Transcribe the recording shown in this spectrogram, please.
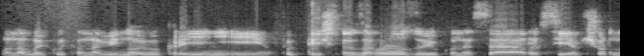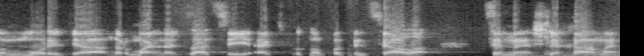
вона викликана війною в Україні і фактично загрозою, яку несе Росія в Чорному морі для нормалізації експортного потенціалу цими шляхами,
